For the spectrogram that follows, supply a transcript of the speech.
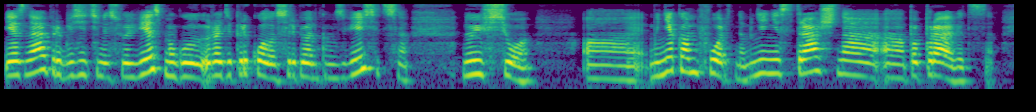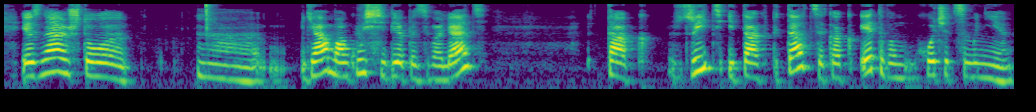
Я знаю приблизительный свой вес, могу ради прикола с ребенком взвеситься, ну и все. А, мне комфортно, мне не страшно а, поправиться. Я знаю, что я могу себе позволять так жить и так питаться, как этого хочется мне.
